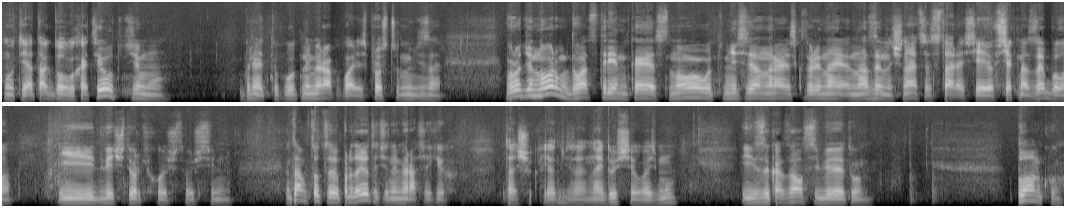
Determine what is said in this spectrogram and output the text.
Вот я так долго хотел эту тему. Блять, только вот номера попались просто, ну, не знаю. Вроде норм 23 НКС, но вот мне всегда нравились, которые на, на Z начинаются, это старая серия, всех на Z было. И две четверки хочется очень сильно. Ну, там кто-то продает эти номера всяких тачек, я не знаю, найду себе, возьму. И заказал себе эту планку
